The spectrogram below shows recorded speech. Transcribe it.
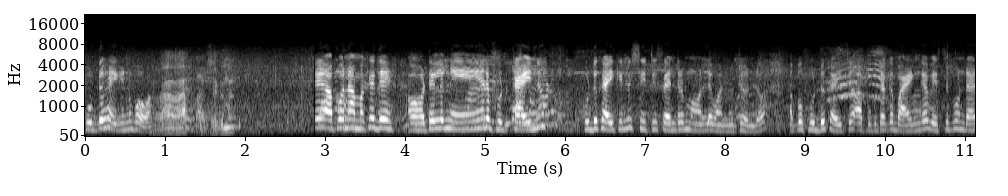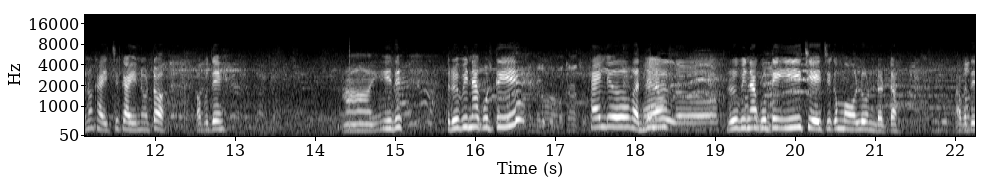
ഫുഡ് കഴിക്കുന്നു പോവാ. അപ്പൊ വാ വിശക്കുന്നു. ഏ, അപ്പോൾ നമുക്ക് ഇത് ഹോട്ടലിൽ നേരെ ഫുഡ് കഴിഞ്ഞു. ഫുഡ് കഴിക്കുന്ന. സിറ്റി സെന്റർ മോളിൽ വന്നിട്ടുണ്ടോ. അപ്പോൾ ഫുഡ് കഴിച്ചു. അപ്പോൾ കുട്ടിയൊക്കെ ഭയങ്കര വിശപ്പുണ്ടായിരുന്നു. കഴിച്ച് കഴിഞ്ഞു കേട്ടോ അപ്പോൾ ദേ ആ ഇത് റുബിന കുട്ടി. ഹലോ വന്നു റുബിന കുട്ടി ഈ ചേച്ചിക്ക് മോളും ഉണ്ട് കേട്ടോ അപ്പോൾ ദേ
